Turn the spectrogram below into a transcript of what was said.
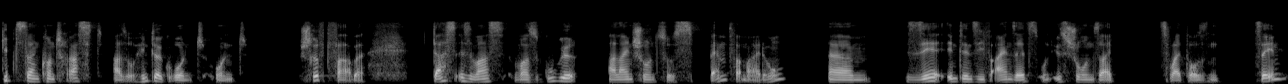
Gibt es da einen Kontrast, also Hintergrund und Schriftfarbe? Das ist was, was Google allein schon zur Spam-Vermeidung ähm, sehr intensiv einsetzt und ist schon seit 2010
